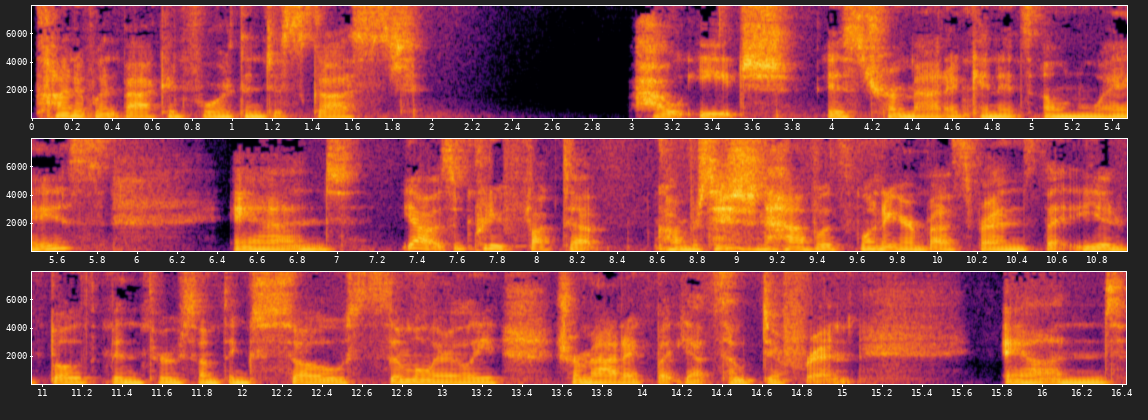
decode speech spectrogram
kind of went back and forth and discussed how each is traumatic in its own ways and yeah, it was a pretty fucked up conversation to have with one of your best friends that you'd both been through something so similarly traumatic, but yet so different. And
